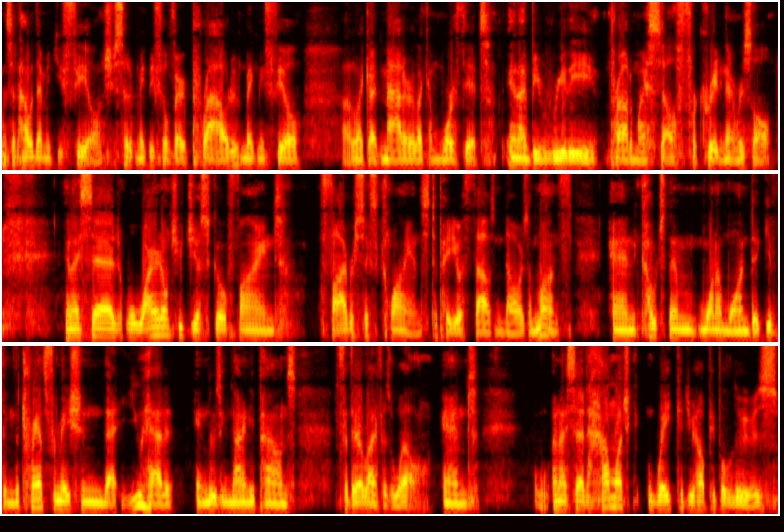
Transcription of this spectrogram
I said, "How would that make you feel?" And she said, "It would make me feel very proud. It would make me feel." Uh, like I matter, like I'm worth it, and I'd be really proud of myself for creating that result. And I said, "Well, why don't you just go find five or six clients to pay you a thousand dollars a month and coach them one on one to give them the transformation that you had in losing 90 pounds for their life as well. And and I said, how much weight could you help people lose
